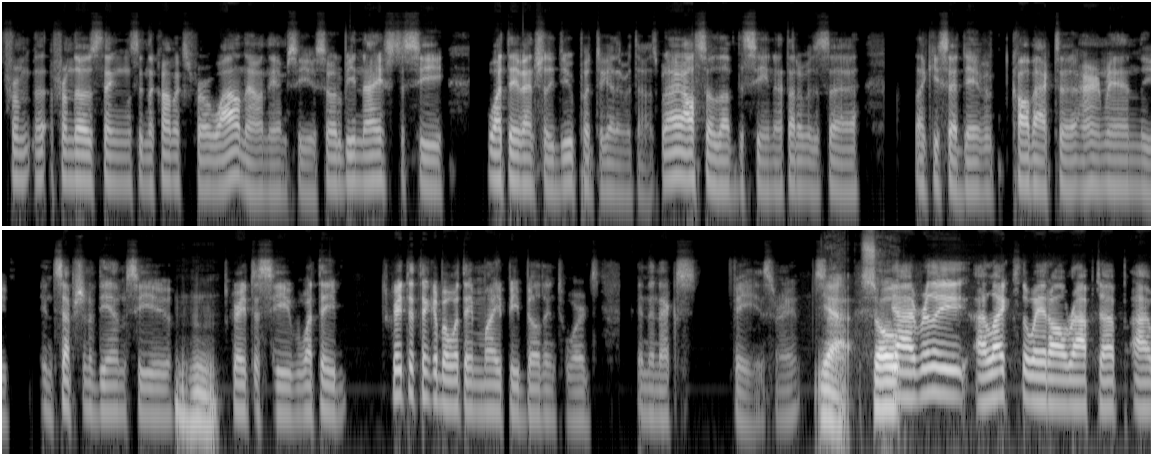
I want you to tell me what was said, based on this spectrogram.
from uh, from those things in the comics for a while now in the MCU. So it'll be nice to see what they eventually do put together with those. But I also love the scene. I thought it was uh, like you said, Dave, a callback to Iron Man, the inception of the MCU. Mhm. It's great to see what they. It's great to think about what they might be building towards in the next phase, right? So- Yeah. So yeah, I really I liked the way it all wrapped up. I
